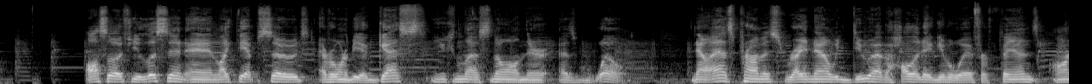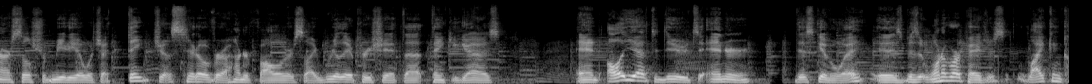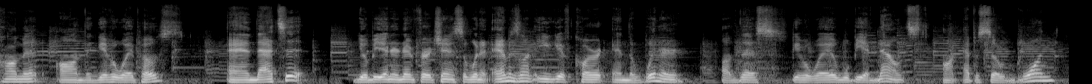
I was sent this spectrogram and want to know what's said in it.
Also, if you listen and like the episodes, ever want to be a guest, you can let us know on there as well. Now, as promised, right now we do have a holiday giveaway for fans on our social media, which I think just hit over 100 followers. So I really appreciate that. Thank you guys. And all you have to do to enter this giveaway is visit one of our pages, like and comment on the giveaway post, and that's it. You'll be entered in for a chance to win an Amazon e gift card, and the winner of this giveaway will be announced on episode one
